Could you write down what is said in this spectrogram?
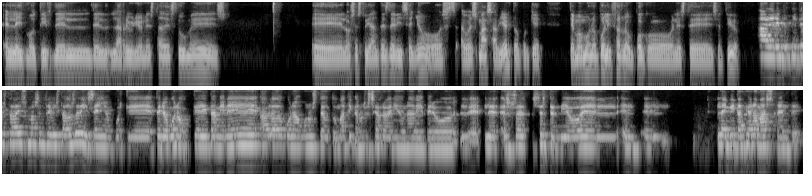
el leitmotiv del, de la reunión esta de Zoom es eh, los estudiantes de diseño o es, más abierto, porque temo monopolizarlo un poco en este sentido. A ver, en principio estabais más entrevistados de diseño, porque, pero bueno, que también he hablado con algunos de automática, no sé si habrá venido nadie, pero eso se, extendió el, la invitación a más gente.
